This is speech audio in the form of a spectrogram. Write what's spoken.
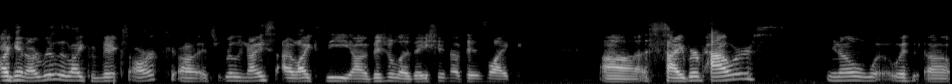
I again I really like Vic's arc. Uh, it's really nice. I like the uh, visualization of his like uh, cyber powers. You know, with uh,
